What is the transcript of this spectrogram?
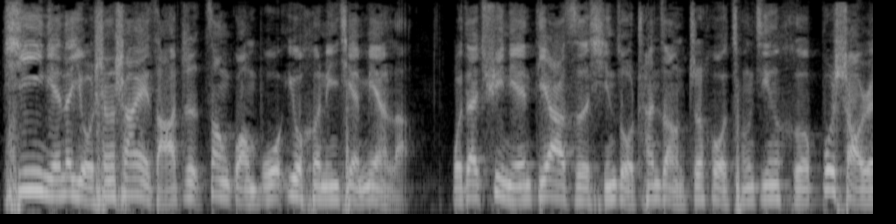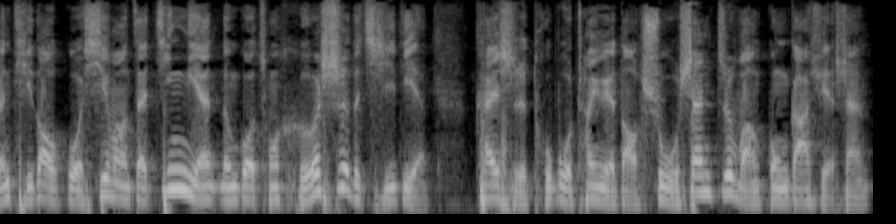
新一年的有声商业杂志《藏广播》又和您见面了。我在去年第二次行走川藏之后，曾经和不少人提到过，希望在今年能够从合适的起点开始徒步穿越到蜀山之王贡嘎雪山。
